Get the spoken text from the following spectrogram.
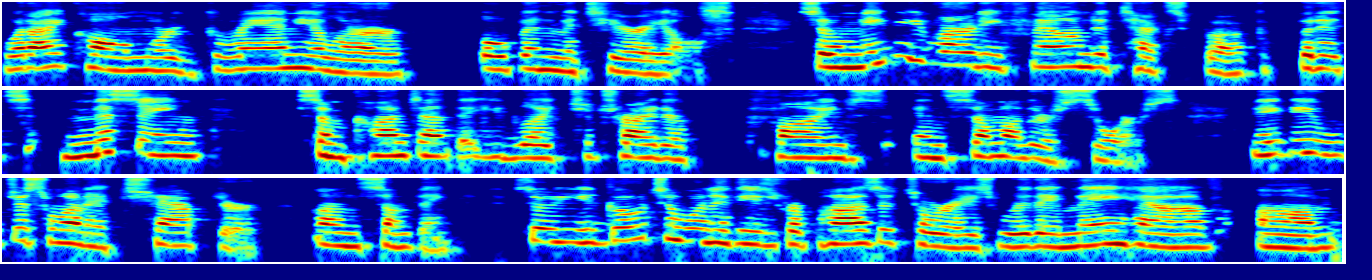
what I call more granular open materials. So maybe you've already found a textbook, but it's missing some content that you'd like to try to find in some other source. Maybe you just want a chapter on something. So you go to one of these repositories where they may have um,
